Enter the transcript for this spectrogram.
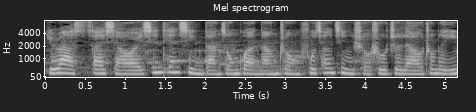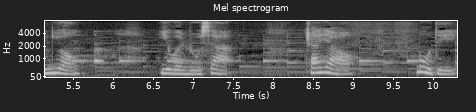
《ERAS 在小儿先天性胆总管囊肿腹腔镜手术治疗中的应用》。译文如下：摘要，目的。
